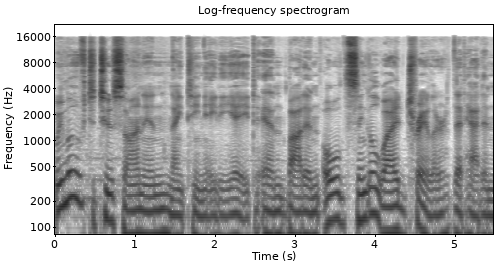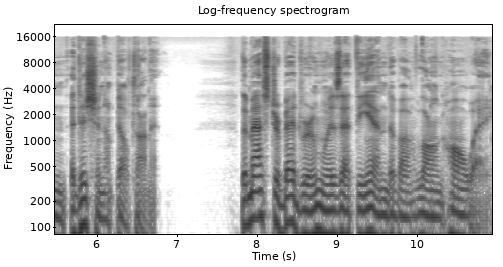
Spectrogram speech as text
We moved to Tucson in 1988 and bought an old single wide trailer that had an addition built on it. The master bedroom was at the end of a long hallway.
